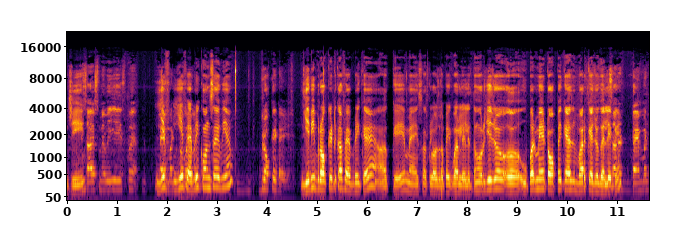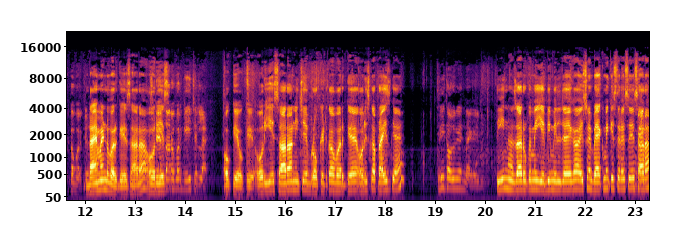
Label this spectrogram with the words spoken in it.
जी। सारे इसमें भी ये इसमें ये ये फैब्रिक कौन सा है भैया? ब्रॉकेट है ये। ये भी ब्रॉकेट का फैब्रिक है। ओके मैं इसका क्लोजअप एक बार ले लेता हूँ। और ये जो ऊपर में टॉप पे क्या वर्क है जो गले पे? डायमंड का। वर्क है डायमंड वर्क है सारा। और ये ये सारा वर्क यही चल रहा है। Okay okay. और ये सारा नीचे ब्रोकेट का वर्क है और इसका प्राइस क्या है? थ्री थाउज़ेंड में आएगा ये भी तीन हज़ार रूपए में ये भी मिल जाएगा। इसमें बैक में किस तरह से सारा?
